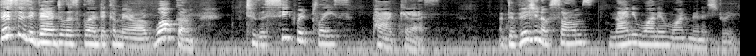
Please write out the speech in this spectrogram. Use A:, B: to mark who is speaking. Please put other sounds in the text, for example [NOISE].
A: This is Evangelist Glenda Camara. Welcome to the Secret Place Podcast, a division of Psalms 91 and 1 Ministry.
